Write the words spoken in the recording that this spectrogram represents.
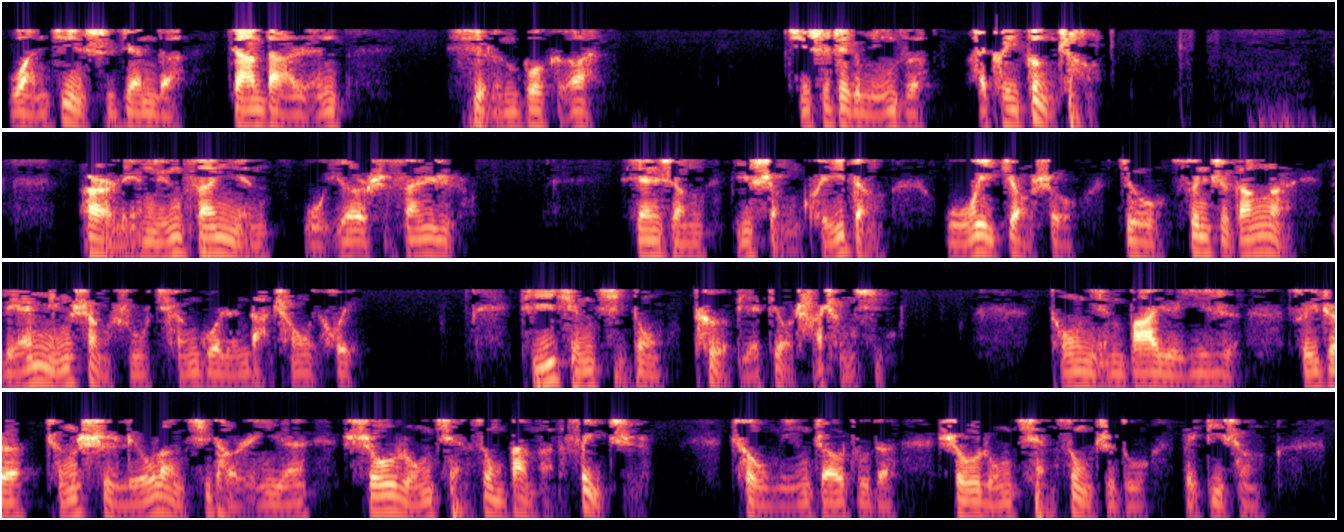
晚近时间的加拿大人。谢伦伯格案，其实这个名字还可以更长。二零零三年五月二十三日，先生与沈奎等五位教授就孙志刚案联名上书全国人大常委会，提请启动特别调查程序。同年八月一日，随着城市流浪乞讨人员收容遣送办法的废止，臭名昭著的。收容遣送制度被递上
